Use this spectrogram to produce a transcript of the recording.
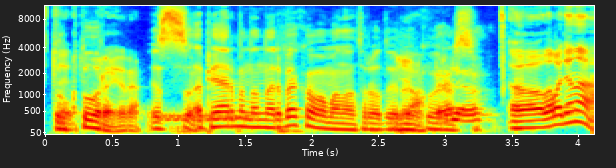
Struktūra yra. Jis apie Arminą Narbekovą, man atrodo, yra kūręs. Alio.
